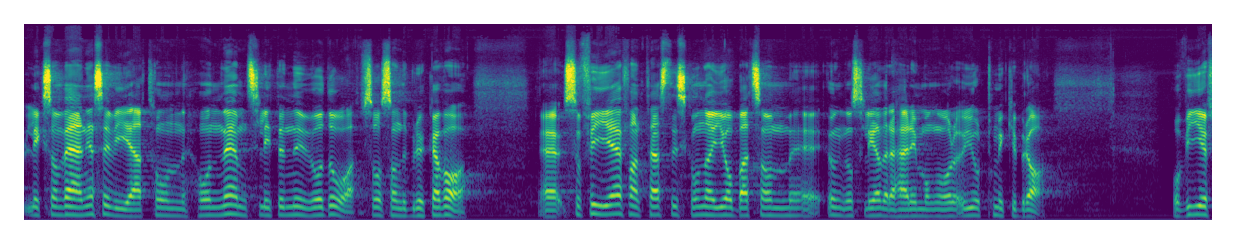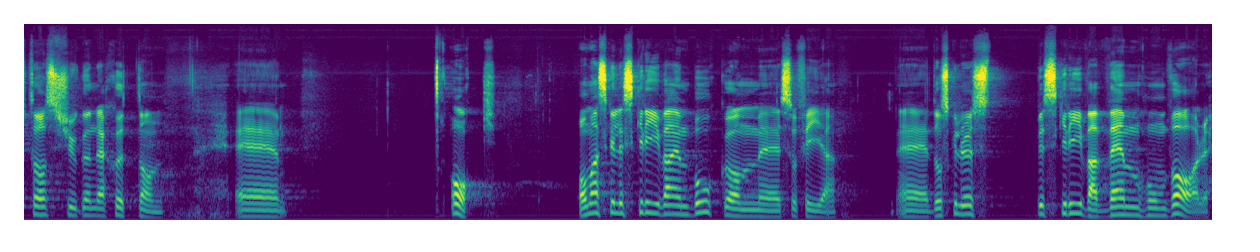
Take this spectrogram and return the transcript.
liksom vänja sig vid att hon, hon nämns lite nu och då, så som det brukar vara. Eh, Sofia är fantastisk, hon har jobbat som eh, ungdomsledare här i många år och gjort mycket bra. Och vi gifte oss 2017. Och om man skulle skriva en bok om Sofia, då skulle det beskriva vem hon var.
